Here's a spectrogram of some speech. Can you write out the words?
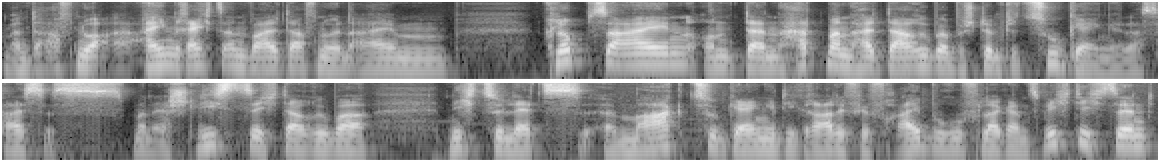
man darf nur, ein Rechtsanwalt darf nur in einem Club sein und dann hat man halt darüber bestimmte Zugänge. Das heißt, es, man erschließt sich darüber nicht zuletzt äh, Marktzugänge, die gerade für Freiberufler ganz wichtig sind.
